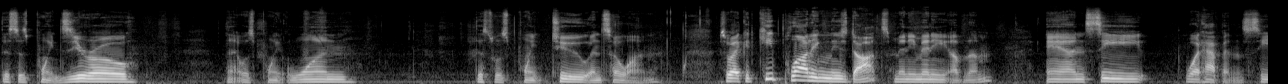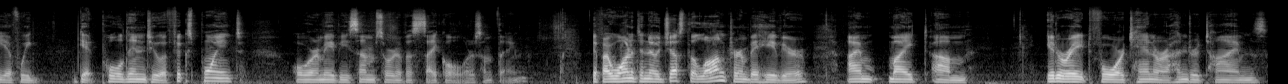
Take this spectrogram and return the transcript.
this is 0.0, that was 0.1, this was 0.2, and so on. So I could keep plotting these dots, many, many of them, and see what happens. See if we get pulled into a fixed point or maybe some sort of a cycle or something. If I wanted to know just the long-term behavior, I might um, iterate for 10 or 100 times,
